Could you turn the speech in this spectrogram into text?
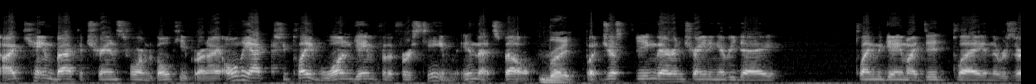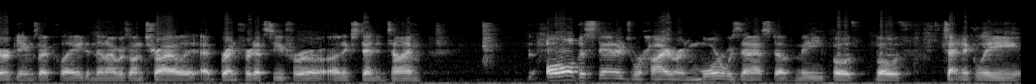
I came back a transformed goalkeeper, and I only actually played one game for the first team in that spell. Right. But just being there and training every day, playing the game I did play and the reserve games I played, and then I was on trial at, at Brentford FC for a, an extended time. All the standards were higher, and more was asked of me, both both technically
